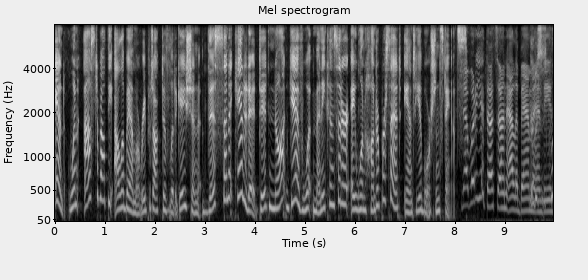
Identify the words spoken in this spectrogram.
And when asked about the Alabama reproductive litigation, this Senate candidate did not give what many consider a 100% anti abortion stance. Now, what are your thoughts on Alabama and these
